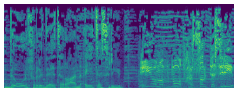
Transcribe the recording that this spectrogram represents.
دور في الريديتر عن أي تسريب. أيوه مضبوط. حصلت تسريب.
